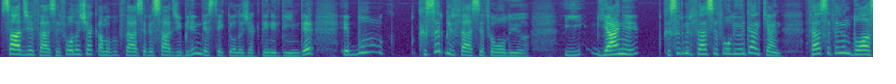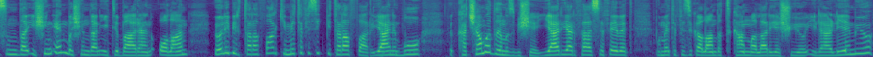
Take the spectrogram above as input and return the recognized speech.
sadece felsefe olacak ama bu felsefe sadece bilim destekli olacak denildiğinde e, bu kısır bir felsefe oluyor. Yani kısır bir felsefe oluyor derken felsefenin doğasında işin en başından itibaren olan öyle bir taraf var ki metafizik bir taraf var. Yani bu kaçamadığımız bir şey. Yer yer felsefe evet bu metafizik alanda tıkanmalar yaşıyor, ilerleyemiyor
